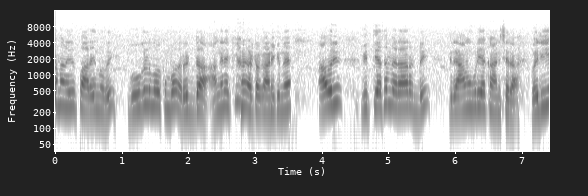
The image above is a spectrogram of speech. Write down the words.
എന്നാണ് ഇത് പറയുന്നത്. ഗൂഗിളിൽ നോക്കുമ്പോൾ റിഡ അങ്ങനെയൊക്കെയാണ് കേട്ടോ കാണിക്കുന്നത് ആ ഒരു വ്യത്യാസം വരാറുണ്ട്. ഗ്രാമം കൂടി ഞാൻ കാണിച്ചു തരാം. വലിയ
